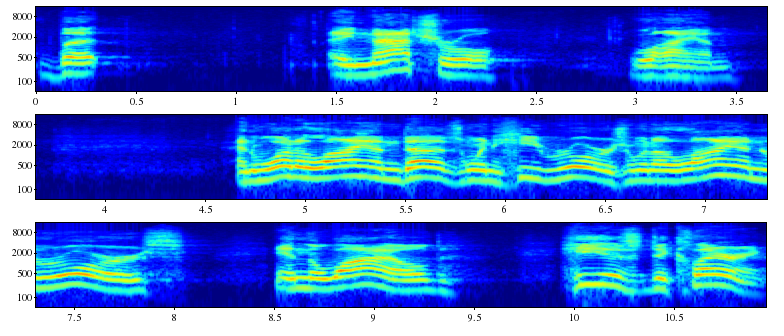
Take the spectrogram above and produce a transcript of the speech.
but a natural lion. And what a lion does when he roars, when a lion roars in the wild, he is declaring.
